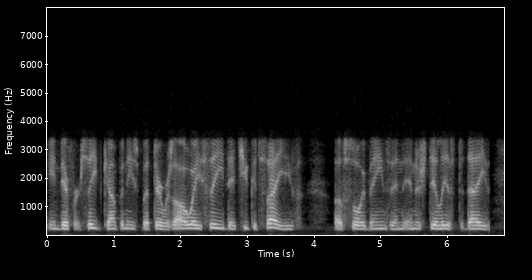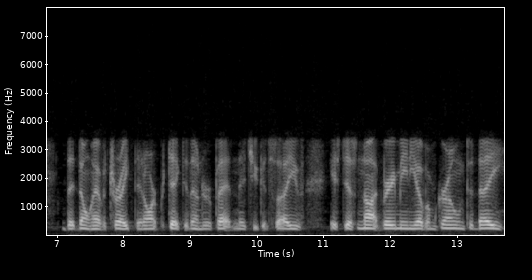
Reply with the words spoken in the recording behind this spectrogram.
in different seed companies, but there was always seed that you could save of soybeans, and, and there still is today that don't have a trait that aren't protected under a patent that you can save. It's just not very many of them grown today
